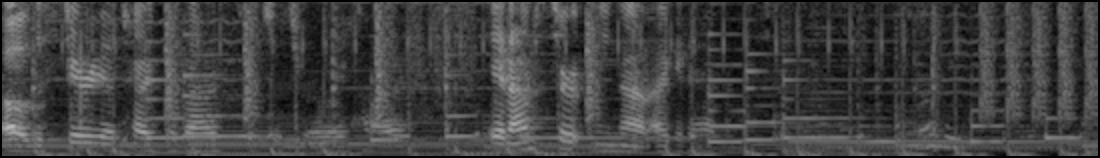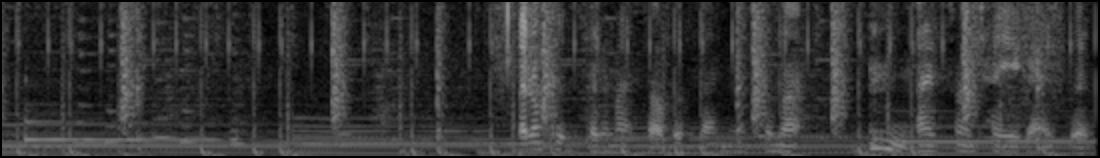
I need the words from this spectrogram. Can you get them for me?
oh, the stereotype of us, which is really hard. And I'm certainly not. I could have a smoothie. I don't consider myself a feminist. I'm not. I just want to tell you guys that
